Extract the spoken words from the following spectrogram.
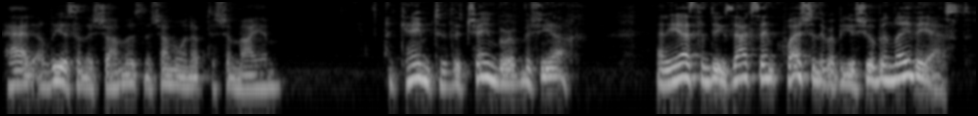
had Elias and the Shamas, and the Shama went up to Shamayim and came to the chamber of Mashiach. And he asked him the exact same question that Rabbi Yeshua ben Levi asked.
